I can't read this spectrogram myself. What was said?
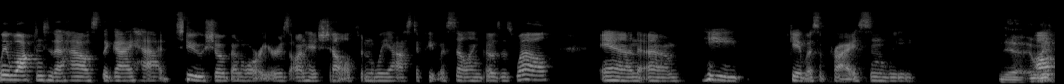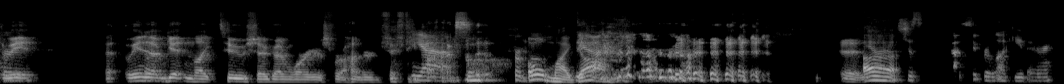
we walked into the house. The guy had two Shogun Warriors on his shelf. And we asked if he was selling those as well. And um, he gave us a price and we, yeah, and Offered we, we, uh, we ended some- up getting like two Shogun warriors for 150 Yeah. bucks. for Oh my god! Yeah. yeah, Uh, it's just got super lucky there.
